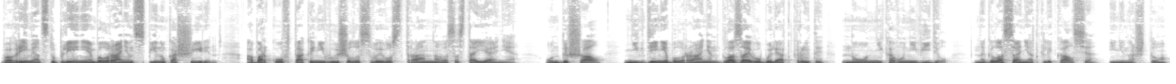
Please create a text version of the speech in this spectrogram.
Во время отступления был ранен в спину Каширин, а Барков так и не вышел из своего странного состояния – он дышал, нигде не был ранен, глаза его были открыты, но он никого не видел, на голоса не откликался и ни на что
